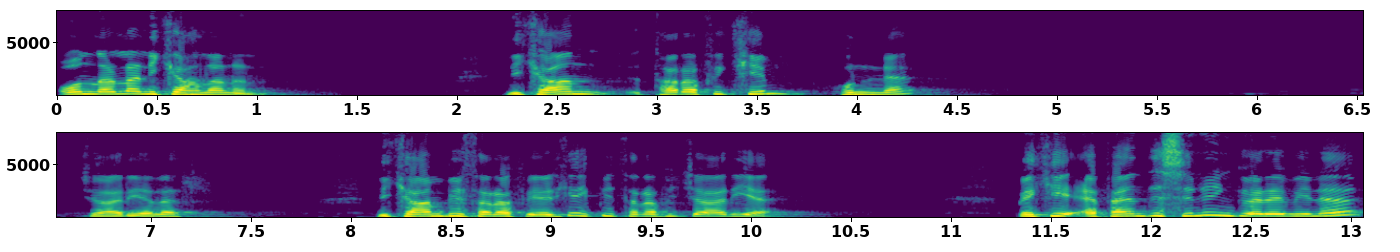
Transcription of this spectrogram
Onlarla nikahlanın. Nikahın tarafı kim? Hunne. Cariyeler. Nikahın bir tarafı erkek, bir tarafı cariye. Peki efendisinin görevine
